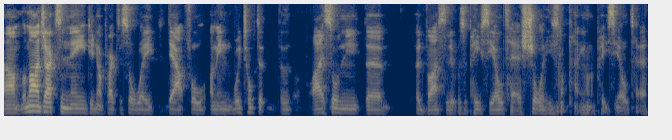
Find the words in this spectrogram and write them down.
Um, Lamar Jackson knee did not practice all week. Doubtful. I mean, we talked at the. I saw the, the advice that it was a PCL tear. Surely he's not playing on a PCL tear.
